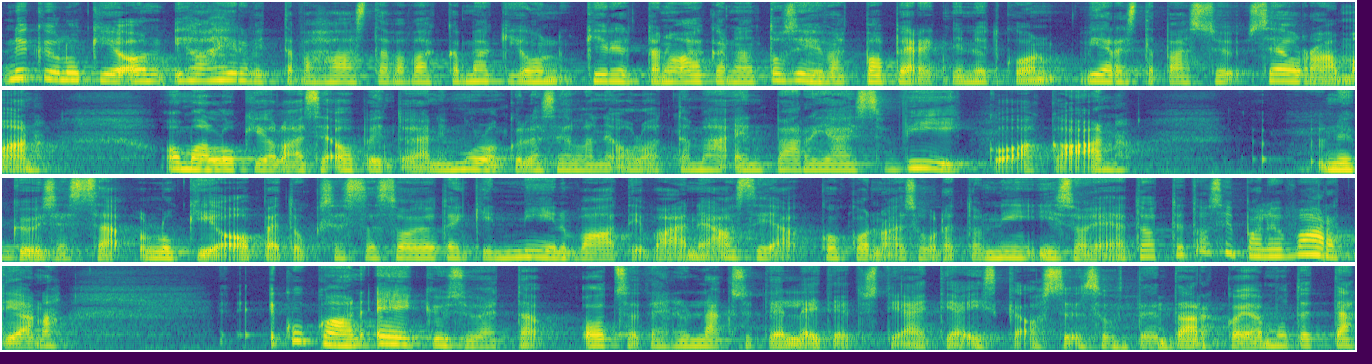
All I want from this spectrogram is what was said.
Nykylukio on ihan hirvittävä haastava, vaikka mäkin olen kirjoittanut aikanaan tosi hyvät paperit, niin nyt kun on vierestä päässyt seuraamaan oman lukiolaisen opintoja, niin mulla on kyllä sellainen olo, että mä en pärjäisi viikkoakaan nykyisessä lukio-opetuksessa. Se on jotenkin niin vaativaa ja ne asiakokonaisuudet on niin isoja ja te olette tosi paljon vartijana. Kukaan ei kysy, että oot sä tehnyt läksyt, ellei tietysti äiti ja iskä ole sen suhteen tarkkoja, mutta että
